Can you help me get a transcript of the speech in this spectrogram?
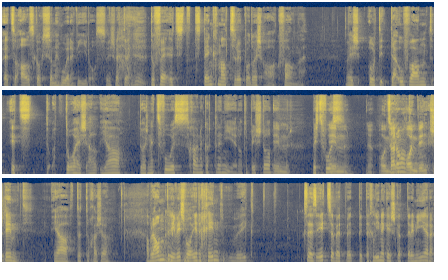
wenn du so alles guckst, schon ein hoher Virus. Weißt, du, du, fä- jetzt, jetzt denk mal zurück, wo du hast angefangen weißt, und die, der Aufwand, jetzt, du, hast, ja, du hast nicht zu Fuß können trainieren, oder bist du, Immer, bist du zu Fuß? immer. Ja. Auch, im Zwar Win- auch, im Winter. Stimmt. Ja, du, du kannst ja. Aber andere, weißt du, die ihre Kind, ich sehe es jetzt, wenn, wenn du bei den Kleinen gehst, trainieren,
